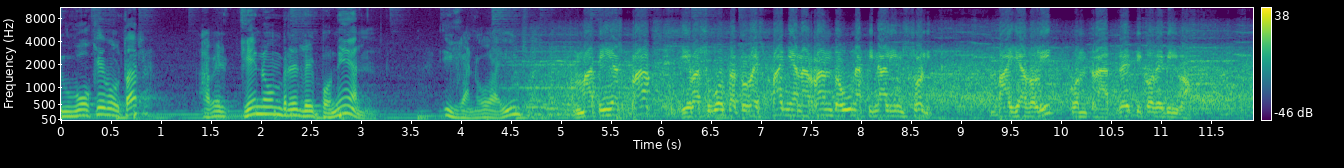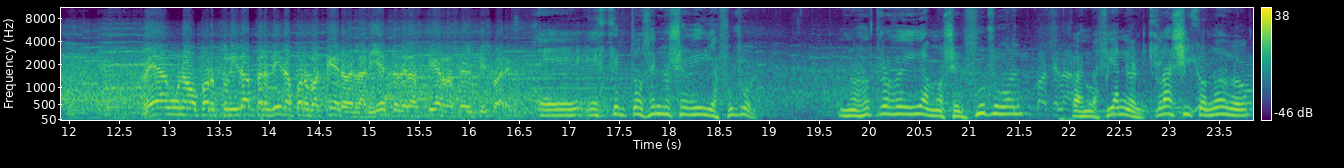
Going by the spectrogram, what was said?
hubo que votar a ver qué nombre le ponían. Y ganó Gainza. Matías Prats lleva su voz a toda España narrando una final insólita. Valladolid contra Atlético de Bilbao. Vean una oportunidad perdida por Vaquero, el ariete de las tierras del Pisuerga. Eh, es que entonces no se veía fútbol. Nosotros veíamos el fútbol cuando hacían el clásico nuevo,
